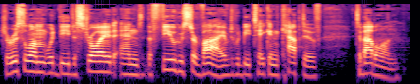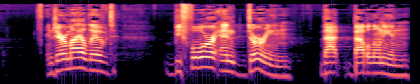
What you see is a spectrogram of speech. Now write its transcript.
Jerusalem would be destroyed, and the few who survived would be taken captive to Babylon. And Jeremiah lived before and during that Babylonian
